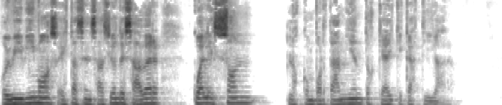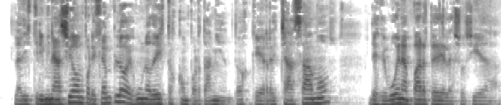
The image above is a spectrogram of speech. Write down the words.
hoy vivimos esta sensación de saber cuáles son los comportamientos que hay que castigar. La discriminación, por ejemplo, es uno de estos comportamientos que rechazamos desde buena parte de la sociedad.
